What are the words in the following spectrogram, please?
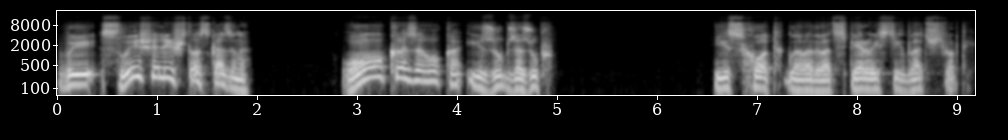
Вы слышали, что сказано? Око за око и зуб за зуб. Исход, глава 21, стих 24.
